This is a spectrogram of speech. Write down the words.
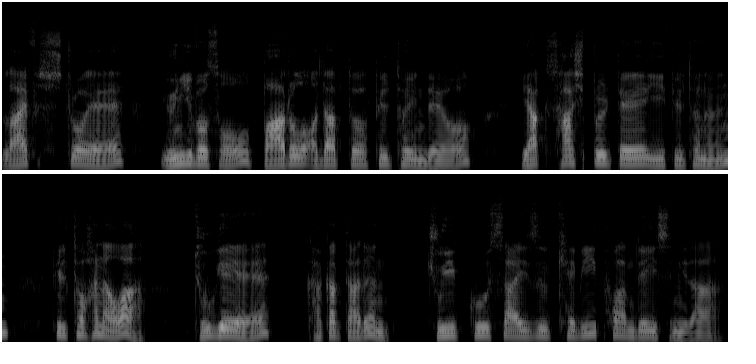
라이프 스트로의 유니버설 바틀 어답터 필터인데요. 약 40불대의 이 필터는 필터 하나와 두 개의 각각 다른 주입구 사이즈 캡이 포함되어 있습니다.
